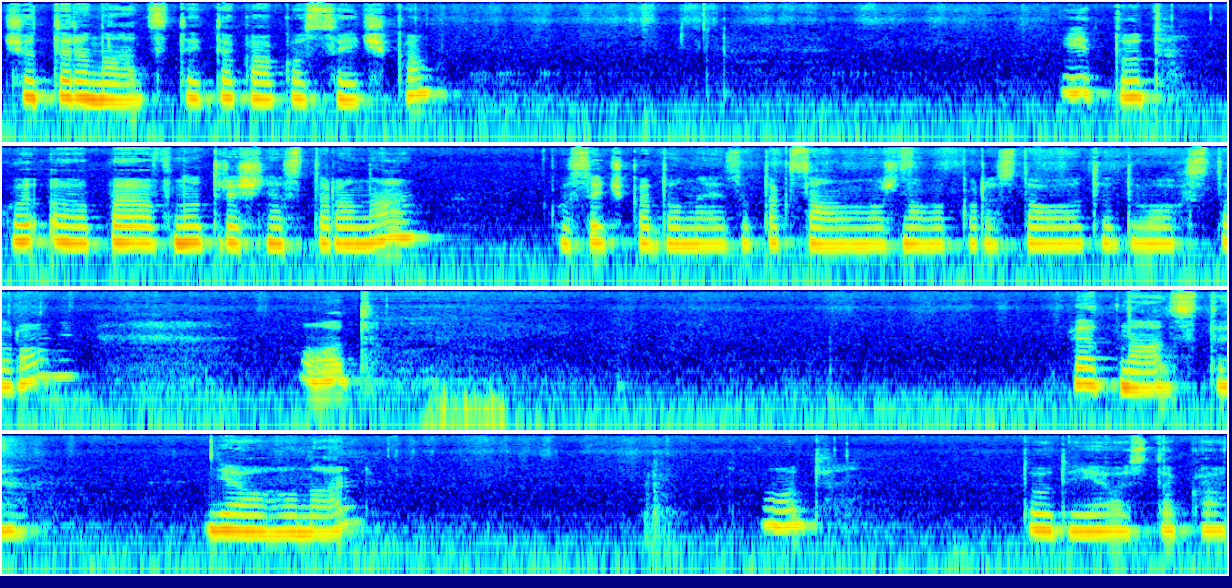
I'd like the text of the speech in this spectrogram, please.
14 така косичка. І тут е, внутрішня сторона, косичка донизу. Так само можна використовувати двохсторонні. От. 15 діагональ. От. Тут є ось така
